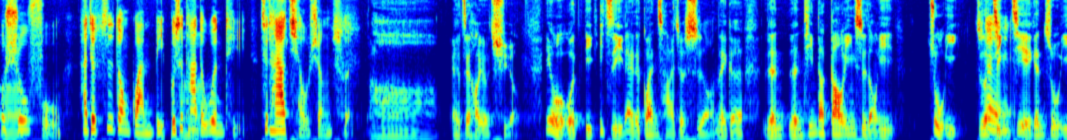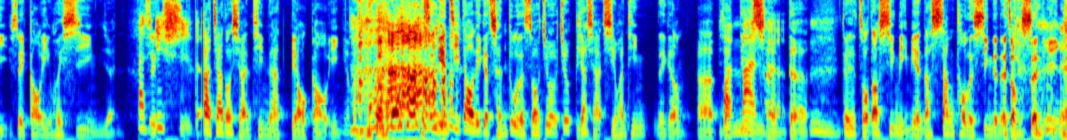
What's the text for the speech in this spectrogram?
不舒服，他就自动关闭，不是他的问题，是他要求生存。哦，哎，这好有趣哦，因为我我一一直以来的观察就是哦，那个人人听到高音是容易注意。就是说警戒跟注意，所以高音会吸引人，但是一时的，大家都喜欢听人家飙高音，有没有？可是年纪到了一个程度的时候，就就比较喜喜欢听那个呃比较低沉的，嗯，对，走到心里面，然后伤透了心的那种声音。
